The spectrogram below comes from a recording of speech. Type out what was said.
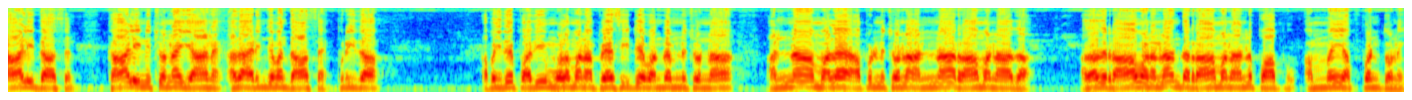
காளிதாசன் காளின்னு சொன்னால் யானை. அதை அறிஞ்சவன் தாசன். புரியுதா? அப்போ இதே பதிவு மூலமாக நான் பேசிக்கிட்டே வந்தோம்னு சொன்னால் அண்ணாமலை அப்படின்னு சொன்னால் அண்ணா ராமநாதா. அதாவது ராவணனா இந்த ராமனான்னு பார்ப்போம். அம்மை அப்பன் துணை.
